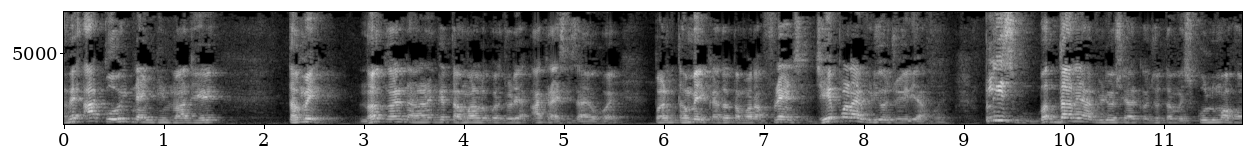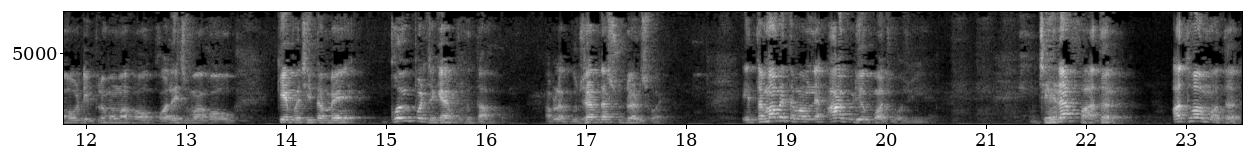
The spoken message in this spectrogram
હવે આ કોવિડ નાઇન્ટીનમાં જે તમે, ન કરે નારાયણ કે તમારા લોકો જોડે આ ક્રાઇસિસ આવ્યો હોય, પણ તમે કાં તો તમારા ફ્રેન્ડ્સ જે પણ આ વીડિયો જોઈ રહ્યા હોય પ્લીઝ બધાને આ વીડિયો શેર કરજો. તમે સ્કૂલમાં હોવ ડિપ્લોમામાં હોવ કોલેજમાં હોવ, કે પછી તમે કોઈ પણ જગ્યાએ ભણતા હો આપણા ગુજરાતના સ્ટુડન્ટ્સ હોય. એ તમામે તમામને આ વીડિયો પહોંચવો જોઈએ. જેના ફાધર અથવા મધર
